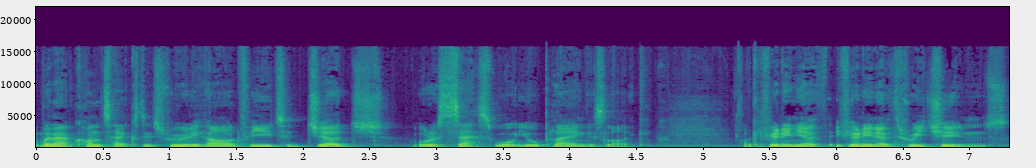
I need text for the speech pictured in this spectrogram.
And without context, it's really hard for you to judge or assess what your playing is like. Like if you only know if you only know three tunes,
